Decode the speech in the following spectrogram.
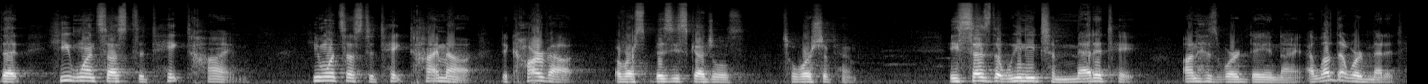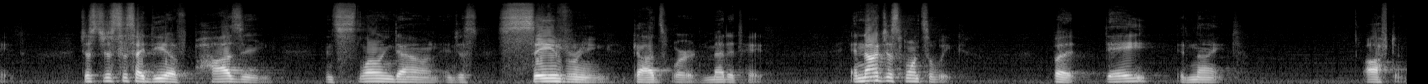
that He wants us to take time. He wants us to take time out, to carve out of our busy schedules to worship Him. He says that we need to meditate on His Word day and night. I love that word meditate. Just, just this idea of pausing and slowing down and just savoring God's word, meditate. And not just once a week, but day and night, often.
